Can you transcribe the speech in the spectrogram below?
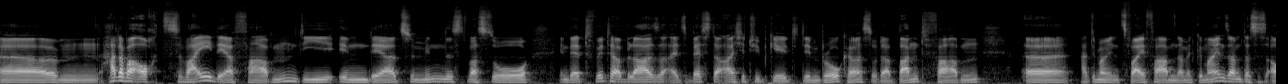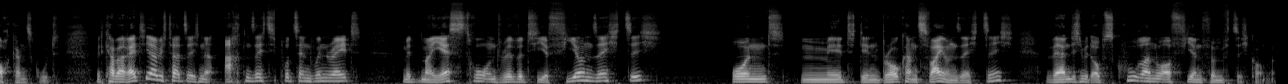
Ähm, hat aber auch zwei der Farben, die in der zumindest was so in der Twitter-Blase als bester Archetyp gilt, den Brokers oder Bandfarben, äh, hat immerhin zwei Farben damit gemeinsam. Das ist auch ganz gut. Mit Cabaretti habe ich tatsächlich eine 68% Winrate, mit Maestro und Riveteer 64 und mit den Brokern 62, während ich mit Obscura nur auf 54 komme.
